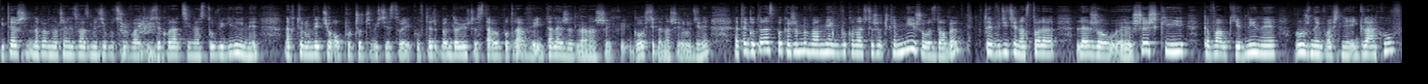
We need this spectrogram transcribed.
i też na pewno część z Was będzie potrzebowała jakiejś dekoracji na stół wigilijny, na którym wiecie, oprócz oczywiście stroików też będą jeszcze stałe potrawy i talerze dla naszych gości, dla naszej rodziny. Dlatego teraz pokażemy Wam, jak wykonać troszeczkę mniejszą ozdobę. Tutaj widzicie na stole leżą e, szyszki, kawałki jedliny, różnych właśnie iglaków.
